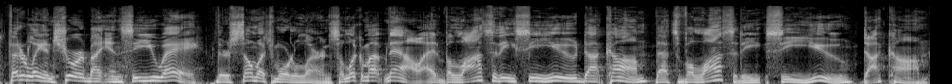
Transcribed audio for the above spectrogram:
Federally insured by NCUA. There's so much more to learn, so look them up now at velocitycu.com. That's velocitycu.com.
